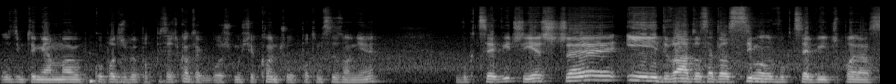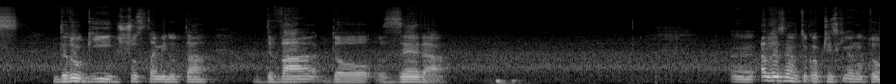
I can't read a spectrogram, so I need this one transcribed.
No z nim tutaj miałem mały kłopot, żeby podpisać kontrakt, bo już mu się kończył po tym sezonie. Wukcewicz jeszcze i 2 do 0 Simon Wukcewicz po raz drugi, szósta minuta 2 do 0. E, A wracając do Kopczyńskiego, no to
